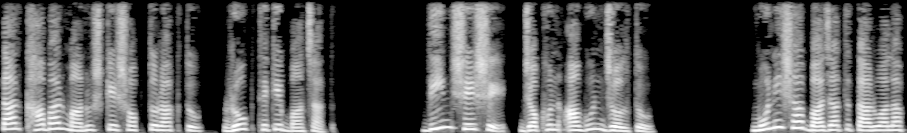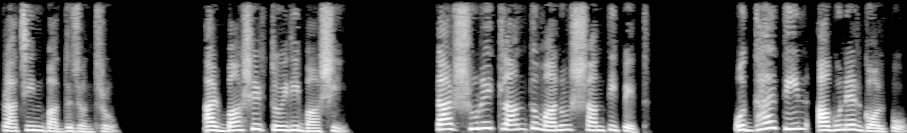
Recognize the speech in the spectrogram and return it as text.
তার খাবার মানুষকে শক্ত রাখত, রোগ থেকে বাঁচাত। দিন শেষে যখন আগুন জ্বলত, মনীষা বাজাত তারওয়ালা প্রাচীন বাদ্যযন্ত্র। আর বাঁশের তৈরি বাঁশি। তার সুরে ক্লান্ত মানুষ শান্তি পেত। অধ্যায় তিন, আগুনের গল্প।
